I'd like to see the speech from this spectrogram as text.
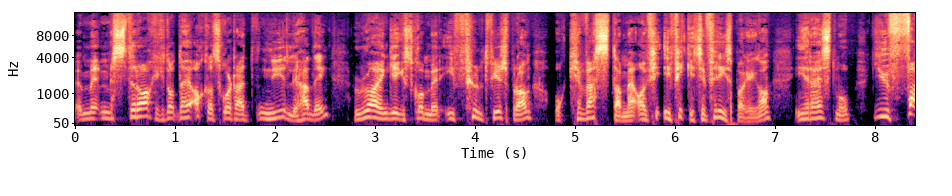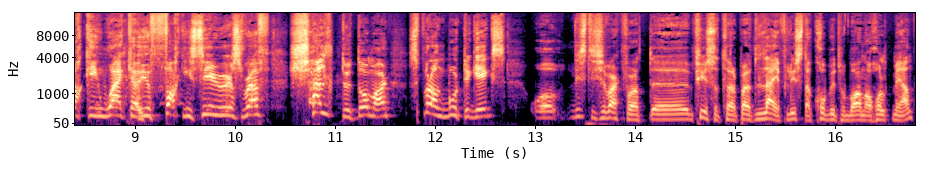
med, med strake knott. De har akkurat skåret et nydelig heading. Ryan Giggs kommer i fullt firsprang og kvesta meg. Og jeg fikk ikke frispark engang. Jeg reiste meg opp. You fucking wanker! You fucking serious ref! Skjelte ut dommeren! Sprang bort til Giggs. Og hvis det ikke vært for at uh, fysioterapeut Leif Lystad kom ut på banen og holdt med igjen,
